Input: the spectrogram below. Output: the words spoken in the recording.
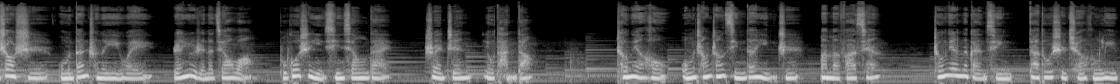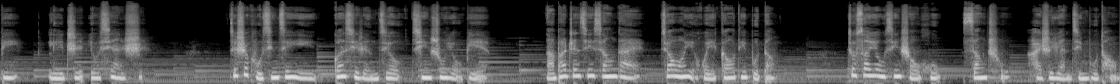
少时，我们单纯的以为人与人的交往不过是以心相待，率真又坦荡。成年后，我们常常形单影只，慢慢发现，成年人的感情大多是权衡利弊，理智又现实。即使苦心经营，关系仍旧亲疏有别；哪怕真心相待，交往也会高低不等。就算用心守护，相处还是远近不同。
